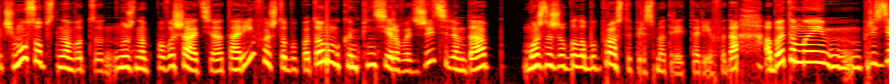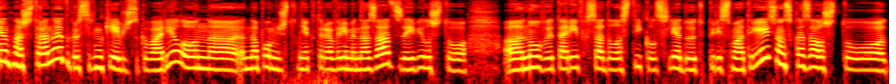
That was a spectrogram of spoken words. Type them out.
Почему, собственно, вот нужно повышать э, тарифы, чтобы потом компенсировать жителям, да, можно же было бы просто пересмотреть тарифы, да? Об этом и президент нашей страны Эдгар Сиренкевич говорил. Он, э, напомню, что некоторое время назад заявил, что э, новые тарифы Садала Стикл следует пересмотреть. Он сказал, что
